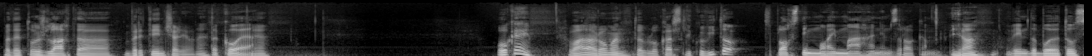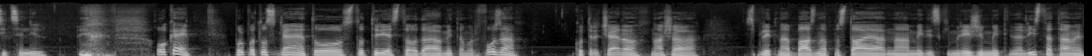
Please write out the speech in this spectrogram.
Pa da je to žlahta vretenčarjev. ne? Tako je. Ja. Ok, hvala, Roman, to je bilo kar slikovito. Sploh s tem mojim mahanjem z rokami. Ja, Vem, da bojo to vsi cenili. ok. Pol pa to sklene to 130. oddajo Metamorfoza. Kot rečeno, naša spletna bazna postaja na medijskem mreži Metina Lista, tam je-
